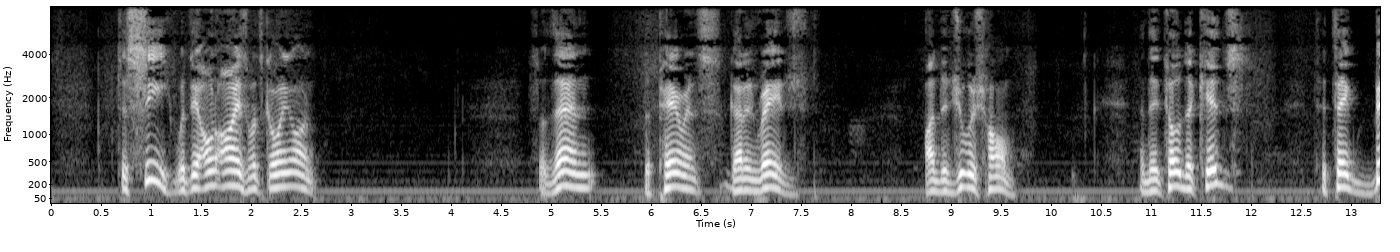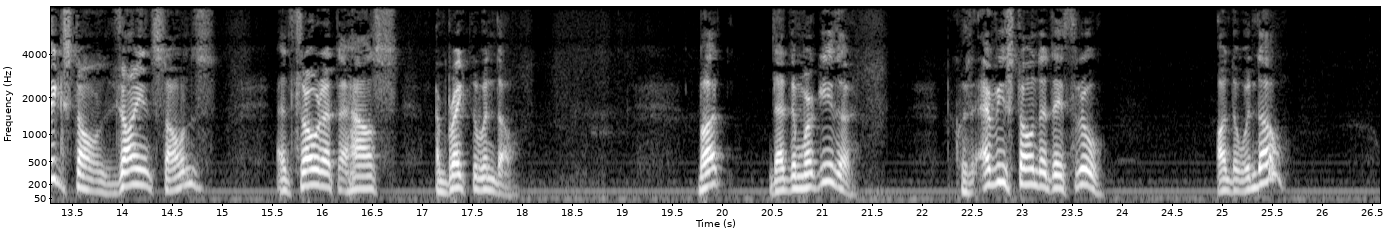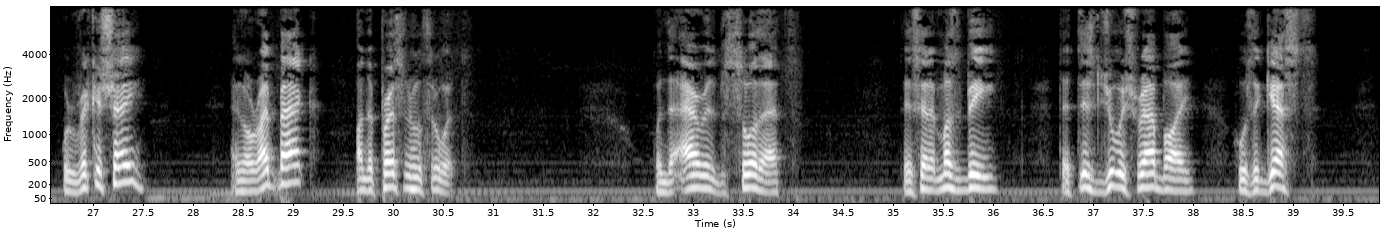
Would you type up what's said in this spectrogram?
to see with their own eyes what's going on. So then the parents got enraged on the Jewish home. And they told the kids to take big stones, giant stones, and throw it at the house and break the window. But that didn't work either. Because every stone that they threw on the window would ricochet and go right back on the person who threw it. When the Arabs saw that, they said it must be that this Jewish rabbi, who's a guest,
